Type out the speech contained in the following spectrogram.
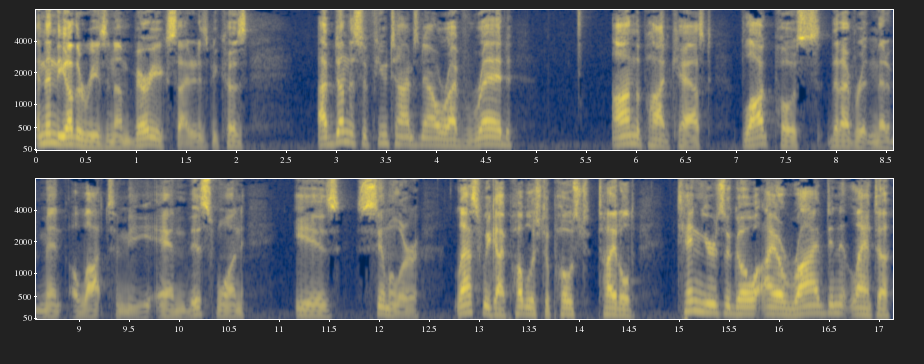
And then the other reason I'm very excited is because I've done this a few times now where I've read on the podcast blog posts that I've written that have meant a lot to me, and this one is similar. Last week I published a post titled, 10 years ago I arrived in Atlanta.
